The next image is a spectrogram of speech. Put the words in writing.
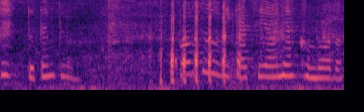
tu templo. Por su ubicación y acomodo,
